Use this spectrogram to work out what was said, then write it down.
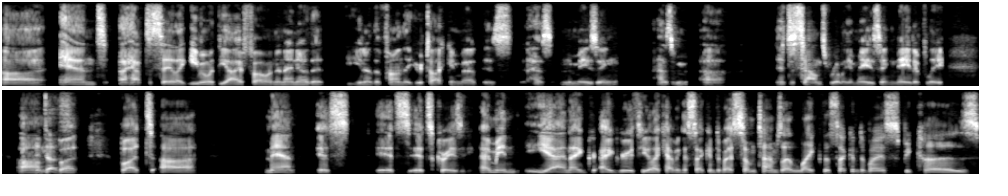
Uh, and I have to say, like, even with the iPhone, and I know that you know the phone that you're talking about is has an amazing has uh, it just sounds really amazing natively. Um, it does. But but uh, man, it's it's it's crazy. I mean, yeah, and I I agree with you. Like having a second device. Sometimes I like the second device because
